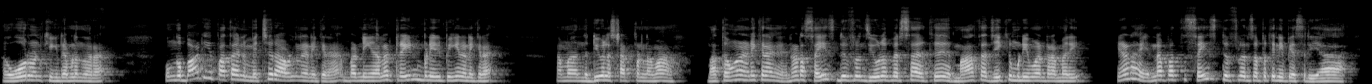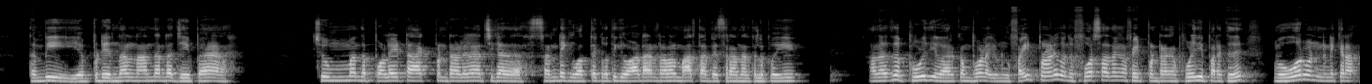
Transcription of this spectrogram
நான் ஓர் ஒன் கிங்டம்லேருந்து வரேன். உங்கள் பாடியை பார்த்தா எனக்கு மெச்சூர் ஆகலன்னு நினைக்கிறேன். பட் நீங்கள் நல்லா ட்ரெயின் பண்ணியிருப்பீங்கன்னு நினைக்கிறேன். நம்ம அந்த டியூவில் ஸ்டார்ட் பண்ணலாமா? மற்றவங்க நினைக்கிறாங்க என்னடா சைஸ் டிஃப்ரென்ஸ் இவ்வளோ பெருசாக இருக்குது மாத்தா ஜெயிக்க முடியுமான்ற மாதிரி. என்னடா என்னை பார்த்து சைஸ் டிஃப்ரென்ஸை பற்றி நீ பேசுகிறியா தம்பி எப்படி இருந்தாலும் நான் தான்டா ஜெயிப்பேன். சும்மா இந்த பொலைட்டாக ஆக்ட் பண்ணுறாங்களெல்லாம் வச்சுக்காத. சண்டைக்கு ஒத்தைக்கு ஒத்தைக்கு வாடான்ற மாதிரி மாத்தா பேசுகிறான் அந்த இடத்துல போய். அந்த இடத்துல புழுதி வறக்கம் போல் இவனுக்கு ஃபைட் பண்ணாலே கொஞ்சம் ஃபோர்ஸாக தாங்க ஃபைட் பண்ணுறாங்க புழுதி பறக்குது. நம்ம ஓர்வன் நினைக்கிறான்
